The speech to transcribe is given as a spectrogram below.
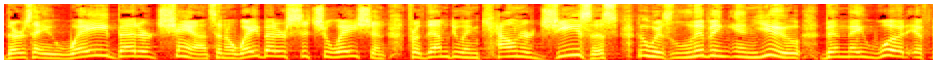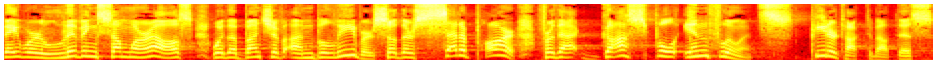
There's a way better chance and a way better situation for them to encounter Jesus who is living in you than they would if they were living somewhere else with a bunch of unbelievers. So they're set apart for that gospel influence. Peter talked about this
